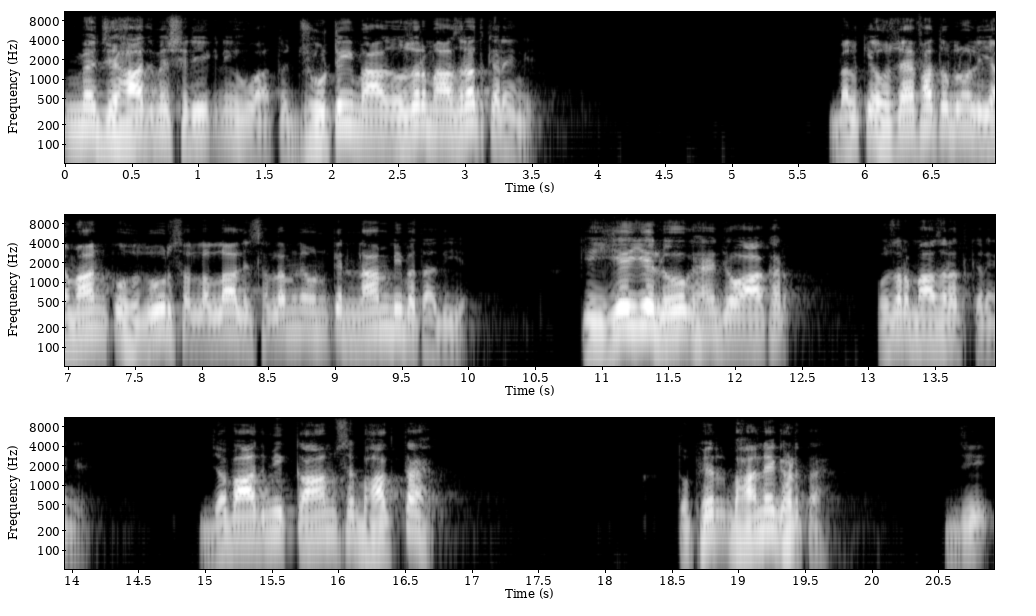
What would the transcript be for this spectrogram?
میں جہاد میں شریک نہیں ہوا تو جھوٹی عذر معذرت کریں گے۔ بلکہ حضیفہ تبن الیمان کو حضور صلی اللہ علیہ وسلم نے ان کے نام بھی بتا دیے کہ یہ یہ لوگ ہیں جو آ کر عذر معذرت کریں گے۔ جب آدمی کام سے بھاگتا ہے تو پھر بہانے گھڑتا ہے۔ جی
